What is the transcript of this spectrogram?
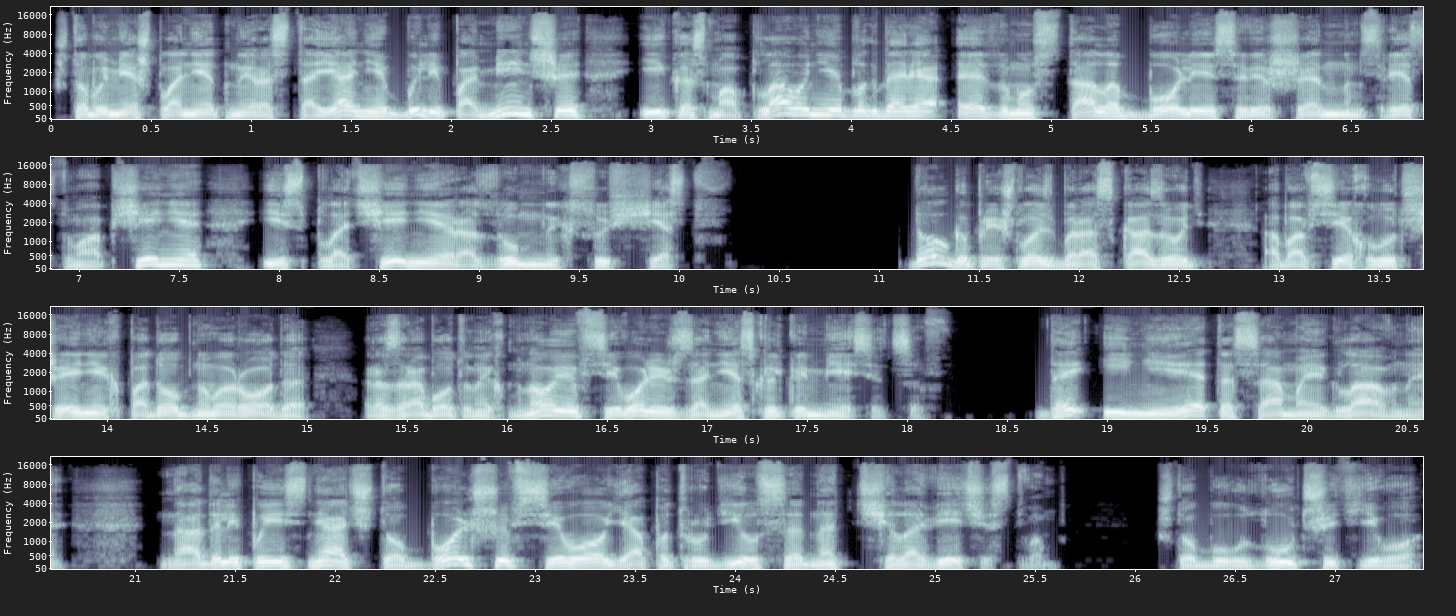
чтобы межпланетные расстояния были поменьше, и космоплавание благодаря этому стало более совершенным средством общения и сплочения разумных существ. Долго пришлось бы рассказывать обо всех улучшениях подобного рода, разработанных мною всего лишь за несколько месяцев. Да и не это самое главное. Надо ли пояснять, что больше всего я потрудился над человечеством? Чтобы улучшить его,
